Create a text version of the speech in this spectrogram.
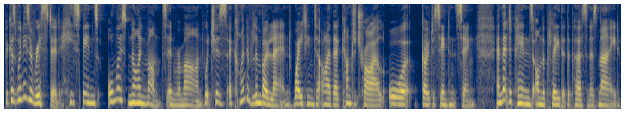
Because when he's arrested, he spends almost nine months in remand, which is a kind of limbo land waiting to either come to trial or go to sentencing. And that depends on the plea that the person has made.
